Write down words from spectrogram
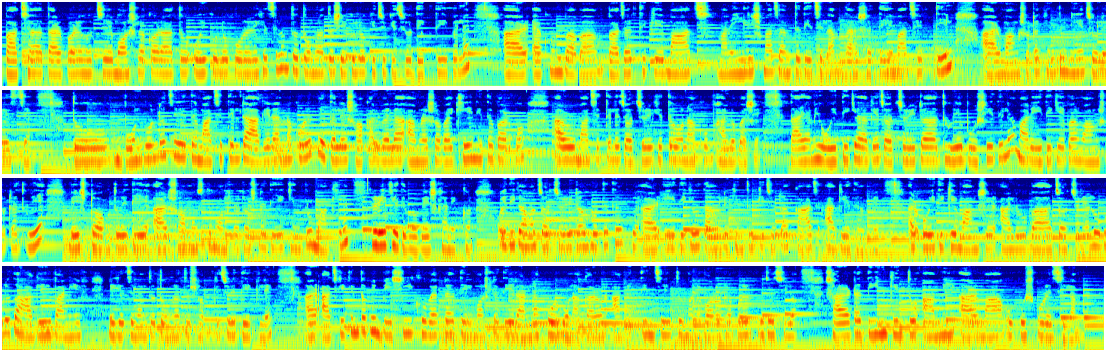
বাছা, তারপরে হচ্ছে মশলা করা, তো ওইগুলো করে রেখেছিলাম। তো তোমরা তো সেগুলো কিছু কিছু দেখতেই পেলে। আর এখন বাবা বাজার থেকে মাছ মানে ইলিশ মাছ আনতে দিয়েছিলাম। তার সাথে মাছের তেল আর মাংসটা কিন্তু নিয়ে চলে এসছে। তো বোন বলল যে, এতে মাছের তেলটা আগে রান্না করে দে তাহলে সকালবেলা আমরা সবাই খেয়ে নিতে পারব। আর ওর মাছের তেলে চচ্চড়ি খেতে ও না খুব ভালোবাসে। তাই আমি ওই দিকে আগে চচ্চড়িটা ধুয়ে বসিয়ে দিলাম, আর এই দিকে এবার মাংসটা ধুয়ে বেশ টক দই দিয়ে আর সমস্ত মশলা টশলা দিয়ে কিন্তু মাখিয়ে রেখে দেবো বেশ খানিক্ষণ ওইদিকে আমার চচ্চড়িটাও হতে থাকবে, আর এই দিকেও তাহলে কিন্তু কিছুটা কাজ আগিয়ে থাকবে। আর ওইদিকে মাংসের আলু বা চচ্চড়ি আলু ওগুলো তো আগেই বানিয়ে রেখেছিলাম, তো তোমরা তো সব কিছুই দেখলে। আর আজকে কিন্তু আমি বেশি খুব একটা তেল মশলা দিয়ে রান্না করব না, কারণ আগের দিন যেহেতু মানে বড় ঠাকুরের পুজো ছিল, সারাটা দিন কিন্তু আমি আর মা উপোস করেছিলাম।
